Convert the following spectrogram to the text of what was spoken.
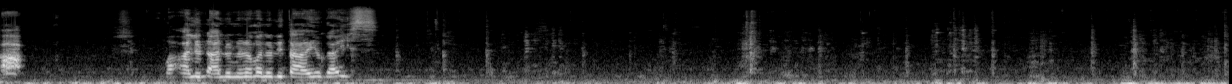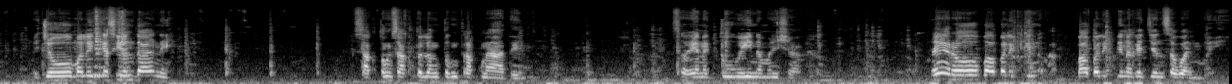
Ah! Maalon-alon na naman ulit tayo, guys. Medyo maliit kasi yung daan eh. Saktong-sakto lang tong truck natin. So, ayan, nag-two-way naman siya. Pero babalik din babalik din agad yan sa one way.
